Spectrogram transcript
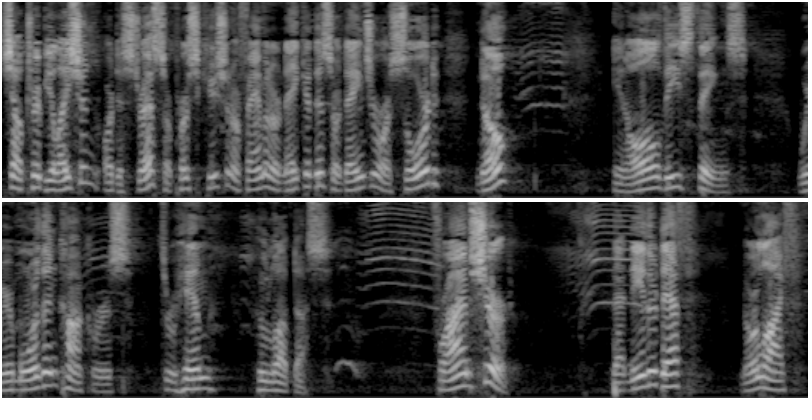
Shall tribulation or distress or persecution or famine or nakedness or danger or sword? No. In all these things, we're more than conquerors through him who loved us. For I am sure that neither death nor life,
